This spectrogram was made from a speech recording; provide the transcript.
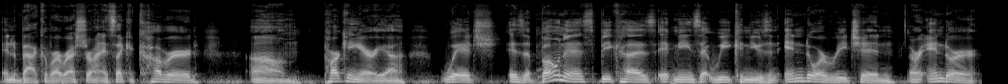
in the back of our restaurant. It's like a covered um, parking area, which is a bonus because it means that we can use an indoor reach-in or indoor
